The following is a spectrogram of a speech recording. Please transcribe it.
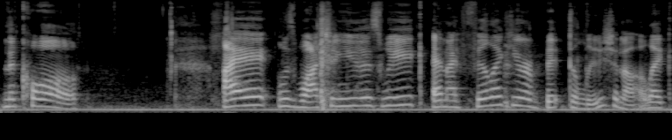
Nicole? I was watching you this week, and I feel like you're a bit delusional. Like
